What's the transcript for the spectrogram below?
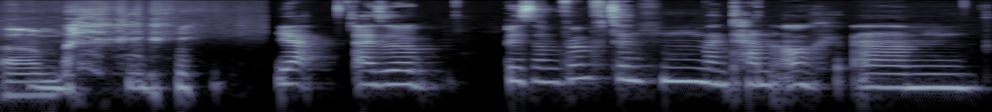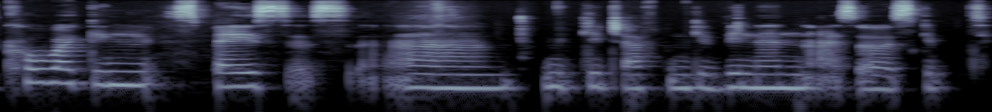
Ähm. Ja, also bis am 15. Man kann auch ähm, Coworking Spaces äh, Mitgliedschaften gewinnen. Also es gibt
